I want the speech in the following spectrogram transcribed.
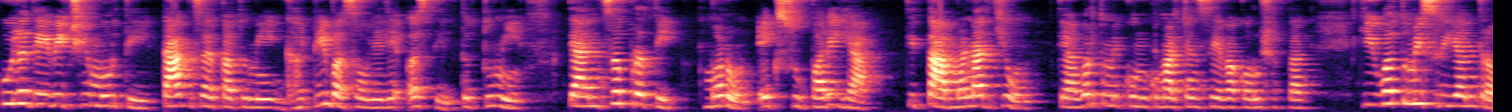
कुलदेवीची मूर्ती टाक जर का तुम्ही घटी बसवलेले असतील तर तुम्ही त्यांचं प्रतीक म्हणून एक सुपारी घ्या. ती तामणात घेऊन त्यावर तुम्ही कुंकुमार्चन सेवा करू शकतात. किंवा तुम्ही श्रीयंत्र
